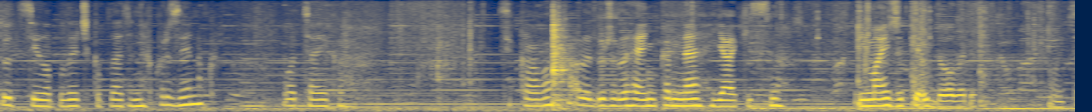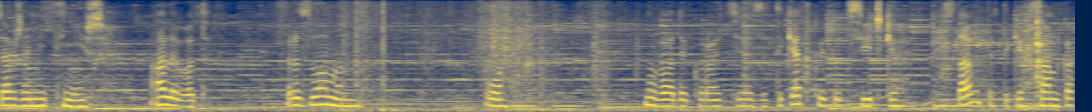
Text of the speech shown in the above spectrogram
Тут ціла поличка плетених корзинок. Оця яка цікава, але дуже легенька, не якісна. І майже 5 доларів. Ой, ця вже міцніша. Але от розломана. О, нова декорація з етикеткою. Тут свічки ставити в таких самках.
